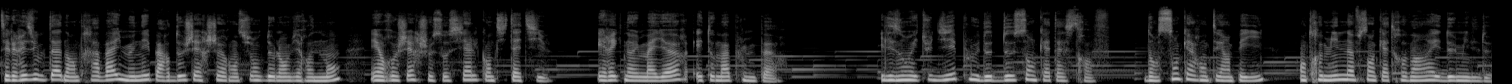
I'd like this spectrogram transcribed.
C'est le résultat d'un travail mené par deux chercheurs en sciences de l'environnement et en recherche sociale quantitative, Eric Neumayer et Thomas Plumper. Ils ont étudié plus de 200 catastrophes dans 141 pays entre 1981 et 2002.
